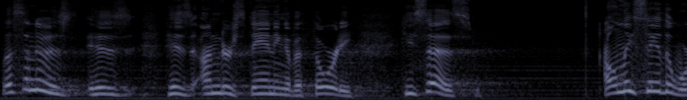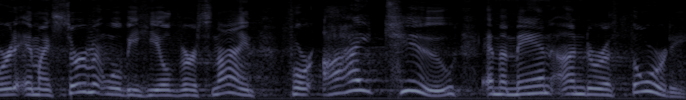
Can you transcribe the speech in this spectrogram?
Listen to his, his, his understanding of authority. He says, only say the word, and my servant will be healed. Verse 9, for I too am a man under authority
